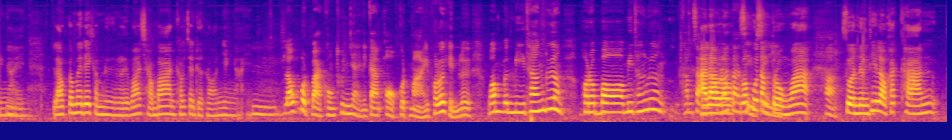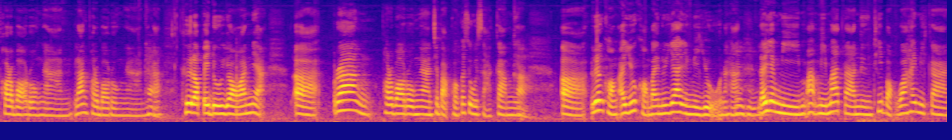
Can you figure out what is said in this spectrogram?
ยังไง แล้วก็ไม่ได้คำนึงเลยว่าชาวบ้านเขาจะเดือดร้อนยังไงอืมแล้วบทบาทของทุนใหญ่ในการออกกฎหมาย เพราะเราเห็นเลยว่ามันมีทั้งเรื่องพรบมีทั้งเรื่องคำสั่งอะเราตเรามตต้องพูดตามตรง44ว่าค่ะส่วนหนึ่งที่เราคัดค้านพรบโรงงาน ร่างพรบโรงงานนะคะค่ะคือเราไปดูย้อนเนี่ยอ่าร่างพรบโรงงานฉบับของกระทรวงอุตสาหกรรมเนี่ยค่ะอ่า เรื่องของอายุของใบอนุญาตยังมีอยู่นะคะอือหือแล้วยังมีมามีมาตราหนึ่งที่บอกว่าให้มีการ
